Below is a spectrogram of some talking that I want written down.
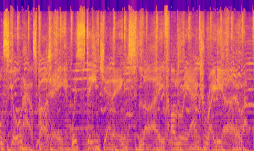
Old school house party with Steve Jennings, live on React Radio.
